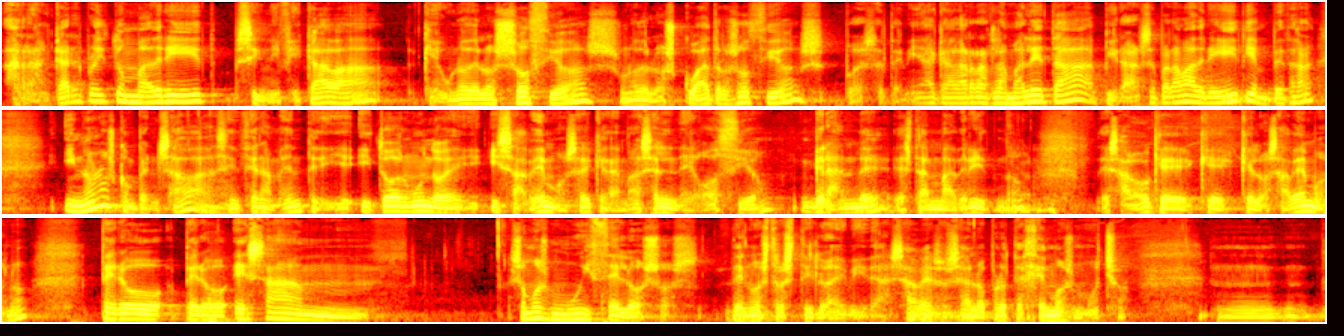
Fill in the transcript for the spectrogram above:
arrancar el proyecto en Madrid significaba que uno de los socios, uno de los cuatro socios, pues se tenía que agarrar la maleta, pirarse para Madrid y empezar. Y no nos compensaba, sinceramente. Y, todo el mundo, y, sabemos ¿eh? que además el negocio grande está en Madrid, ¿no? Es algo que, que, lo sabemos, ¿no? Pero, pero esa. Somos muy celosos de nuestro estilo de vida, ¿sabes? O sea, lo protegemos mucho. Mm,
